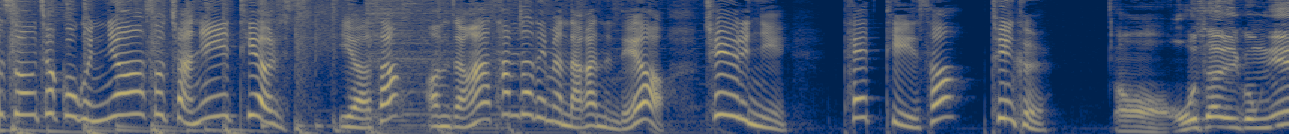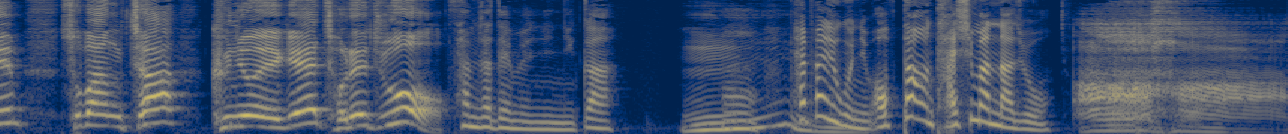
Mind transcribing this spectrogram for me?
힌트송 첫 곡은요 소찬이 티얼스 이어서 엄정화 삼자대면 나갔는데요 최유리님 테티서 트윙클 어, 5410님, 소방차 그녀에게 전해주오. 삼자 대면이니까 음. 어, 8865님 업타운 다시 만나줘 아하.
